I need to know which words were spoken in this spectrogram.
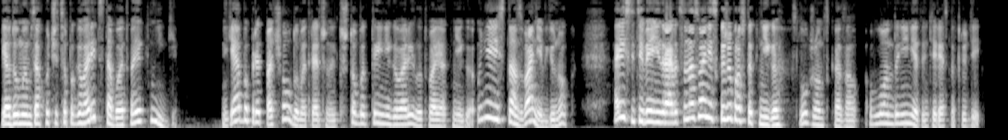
Я думаю, им захочется поговорить с тобой о твоей книге. Я бы предпочел, думает Реджинальд, чтобы ты не говорила твоя книга. У нее есть название «Вьюнок». А если тебе не нравится название, скажи просто «книга». Слух же он сказал. В Лондоне нет интересных людей.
